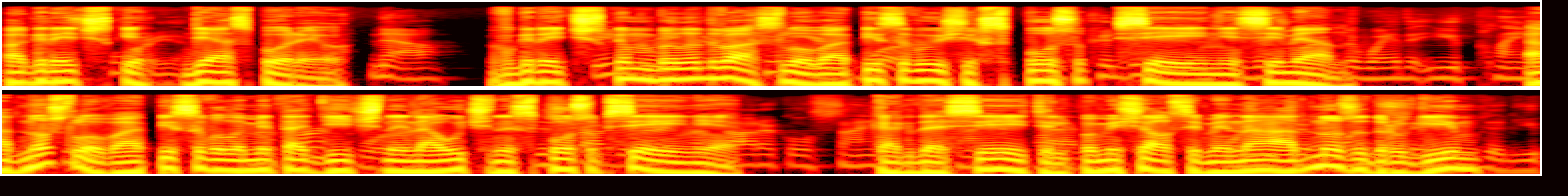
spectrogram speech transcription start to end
по-гречески «диаспорио». В греческом было два слова, описывающих способ сеяния семян. Одно слово описывало методичный научный способ сеяния, когда сеятель помещал семена одно за другим,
